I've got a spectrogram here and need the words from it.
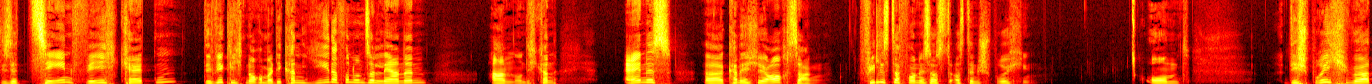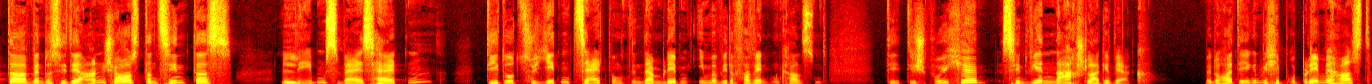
diese zehn Fähigkeiten, die wirklich noch einmal, die kann jeder von uns lernen, an. Und ich kann, eines äh, kann ich euch auch sagen. Vieles davon ist aus, aus den Sprüchen. Und die Sprichwörter, wenn du sie dir anschaust, dann sind das Lebensweisheiten, die du zu jedem Zeitpunkt in deinem Leben immer wieder verwenden kannst. Und die, die Sprüche sind wie ein Nachschlagewerk. Wenn du heute irgendwelche Probleme hast,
